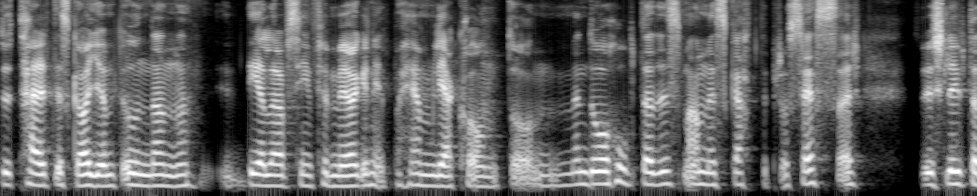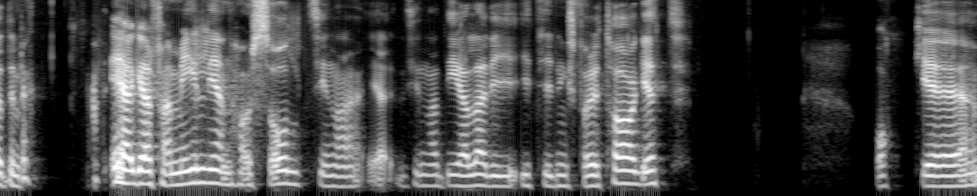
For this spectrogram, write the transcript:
Duterte ska ha gömt undan delar av sin förmögenhet på hemliga konton. Men då hotades man med skatteprocesser. Det slutade med att ägarfamiljen har sålt sina, eh, sina delar i, i tidningsföretaget och eh,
